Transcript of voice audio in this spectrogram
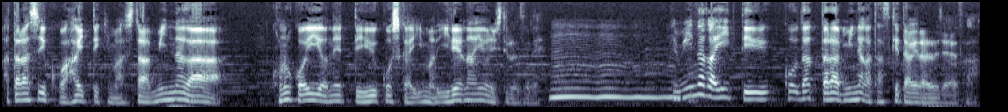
新しい子が入ってきました。みんながこの子いいよねっていう子しか今入れないようにしてるんですよね。でみんながいいっていう子だったらみんなが助けてあげられるじゃないですか。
